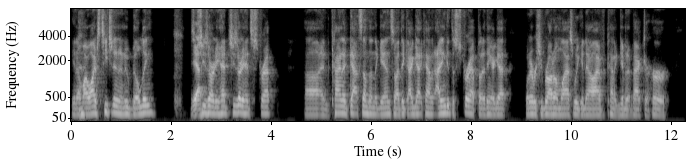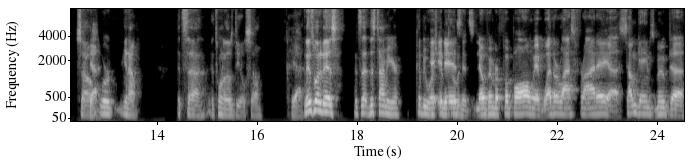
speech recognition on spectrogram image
You know, my wife's teaching in a new building, so Yeah. she's already had, she's already had strep, uh, and kind of got something again. So I think I got kind of, I didn't get the strep, but I think I got whatever she brought home last week, and now I've kind of given it back to her. So Yeah. we're, you know, it's, uh, it's one of those deals. So Yeah. it is what it is. It's that this time of year could be worse. It, it is. COVID. It's November football. and We had weather last Friday. Uh, some games moved uh,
